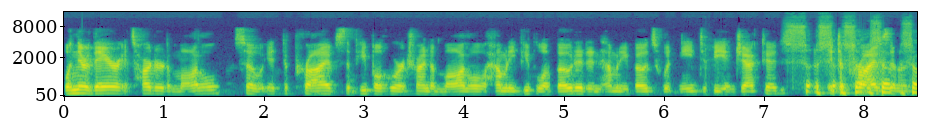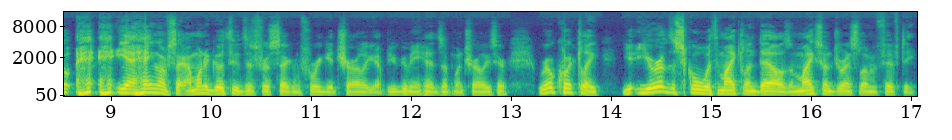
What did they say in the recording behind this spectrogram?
When they're there, it's harder to model. So it deprives the people who are trying to model how many people have voted and how many votes would need to be injected. So, so, so, so, so, yeah, hang on a second. I want to go through this for a second before we get Charlie up. You give me a heads up when Charlie's here. Real quickly, you're of the school with Mike Lindell's, and Mike's on join 1150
